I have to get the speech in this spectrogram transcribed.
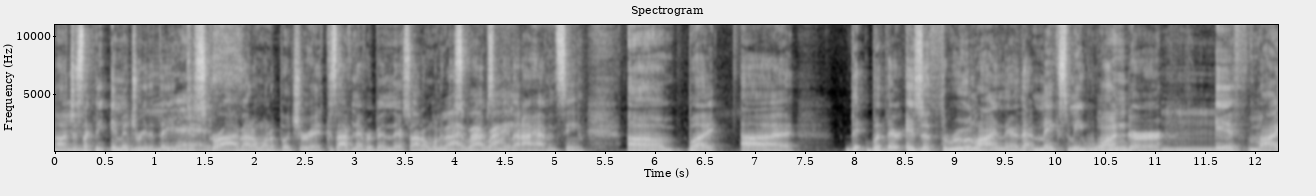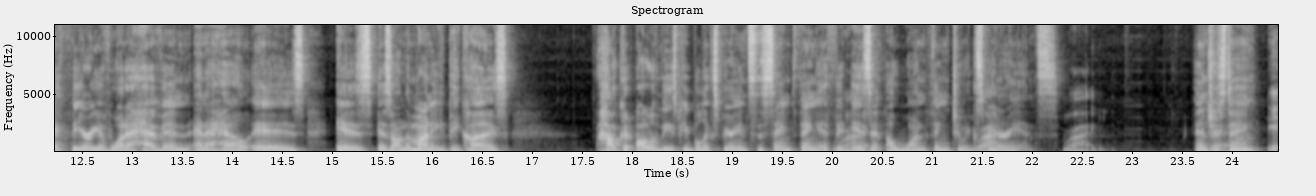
uh, just like the imagery that they Yes. describe. I don't want to butcher it because I've never been there, so I don't want to describe right, something that I haven't seen. Um, but uh, th- but there is a through line there that makes me wonder Mm-hmm. if my theory of what a heaven and a hell is is is on the money because how could all of these people experience the same thing if it Right. not a one thing to experience? Right. Interesting. Yeah,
